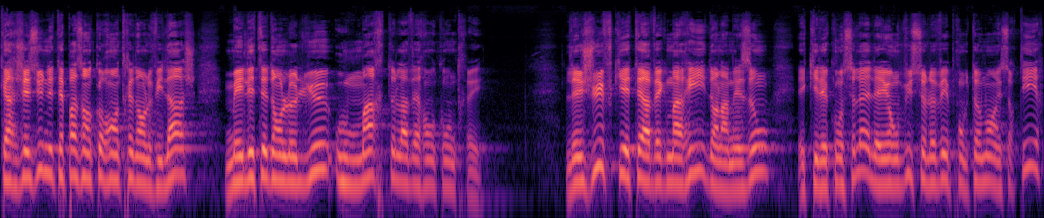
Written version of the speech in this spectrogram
Car Jésus n'était pas encore entré dans le village, mais il était dans le lieu où Marthe l'avait rencontré. Les Juifs qui étaient avec Marie dans la maison et qui les consolaient, l'ayant vu se lever promptement et sortir,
